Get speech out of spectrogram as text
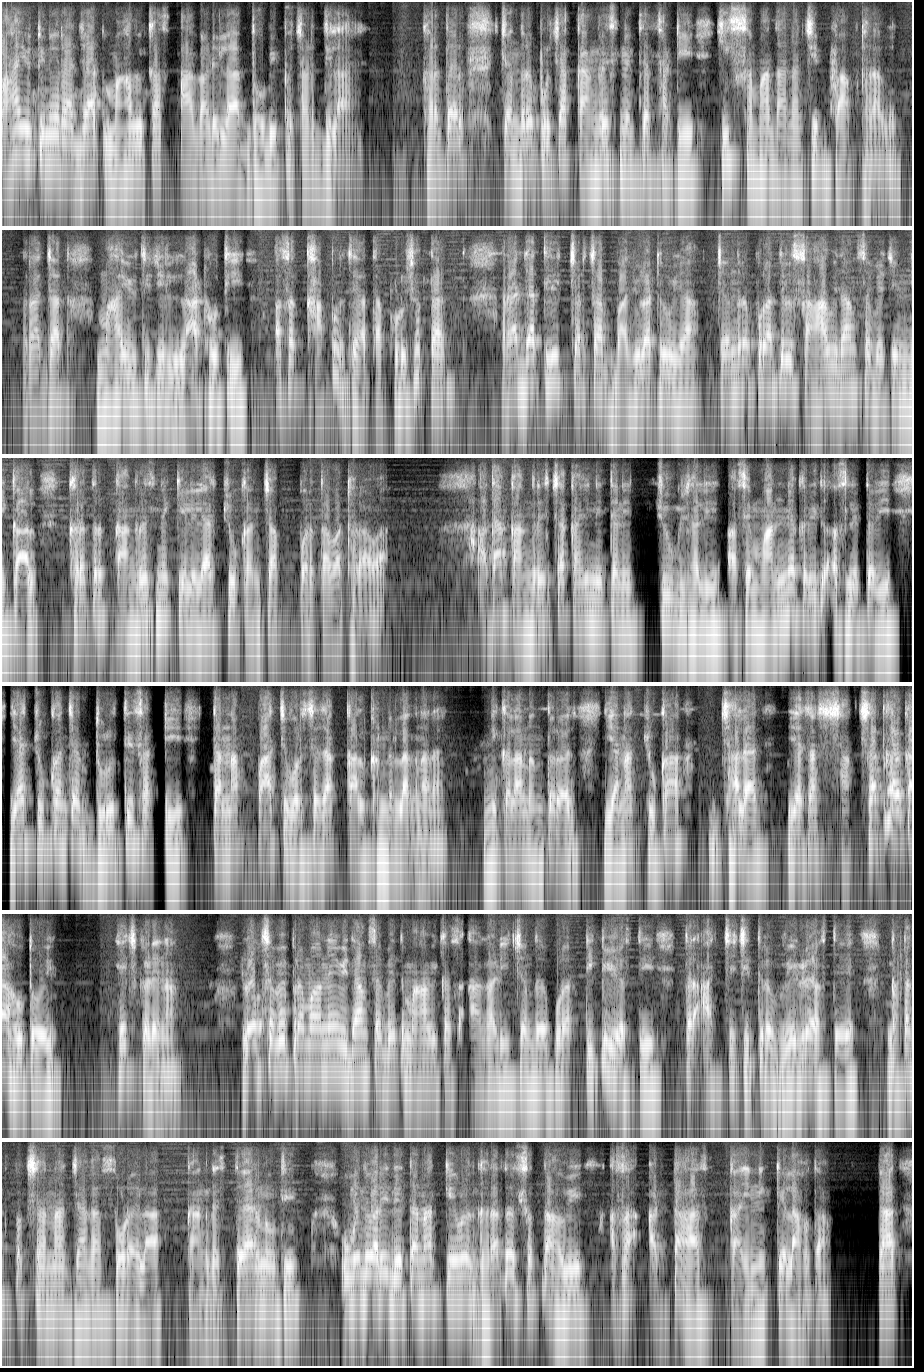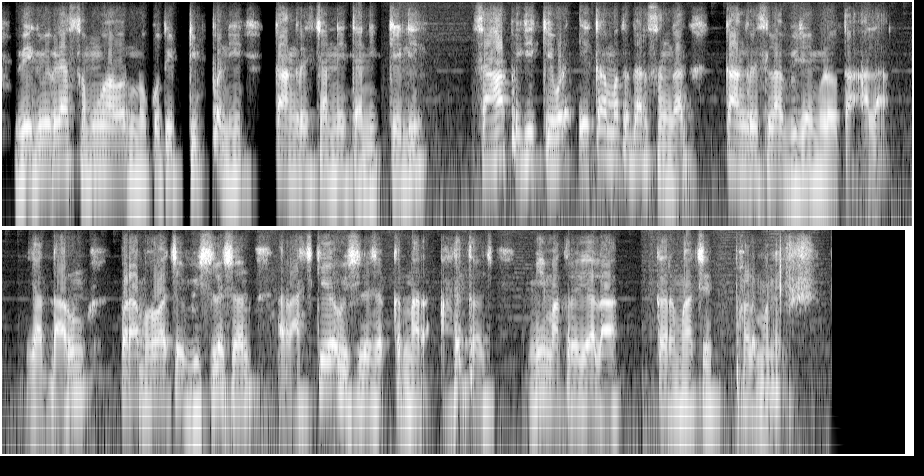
महायुतीने राज्यात महाविकास आघाडीला धोबीपछाड दिला आहे. खर तर चंद्रपूरच्या काँग्रेस नेत्यासाठी ही समाधानाची बाब ठरावी. राज्यात महायुतीची लाट होती असं खापर ते आता फोडू शकतात. राज्यातली चर्चा बाजूला ठेवूया. चंद्रपुरातील सहा विधानसभेचे निकाल खर तर काँग्रेसने केलेल्या चुकांचा परतावा ठरावा. आता काँग्रेसच्या काही नेत्यांनी चूक झाली असे मान्य करीत असले तरी या चुकांच्या दुरुस्तीसाठी त्यांना पाच वर्षाचा कालखंड लागणार आहे. निकालानंतरच यांना चुका झाल्यात याचा साक्षात्कार का होतोय हेच कळेना. लोकसभेप्रमाणे विधानसभेत महाविकास आघाडी चंद्रपुरात टिकली असती तर आजचे चित्र वेगळे असते. घटक पक्षांना जागा सोडायला काँग्रेस तयार नव्हती. उमेदवारी देताना केवळ घरातच सत्ता हवी असा अट्टहास काहींनी केला होता. त्यात वेगवेगळ्या समूहावर नको ती टिप्पणी काँग्रेसच्या नेत्यांनी केली. सहापैकी केवळ एका मतदारसंघात काँग्रेसला विजय मिळवता आला. या दारुण पराभवाचे विश्लेषण राजकीय विश्लेषक करणार आहेतच. मी मात्र याला कर्माचे फळ म्हणेल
